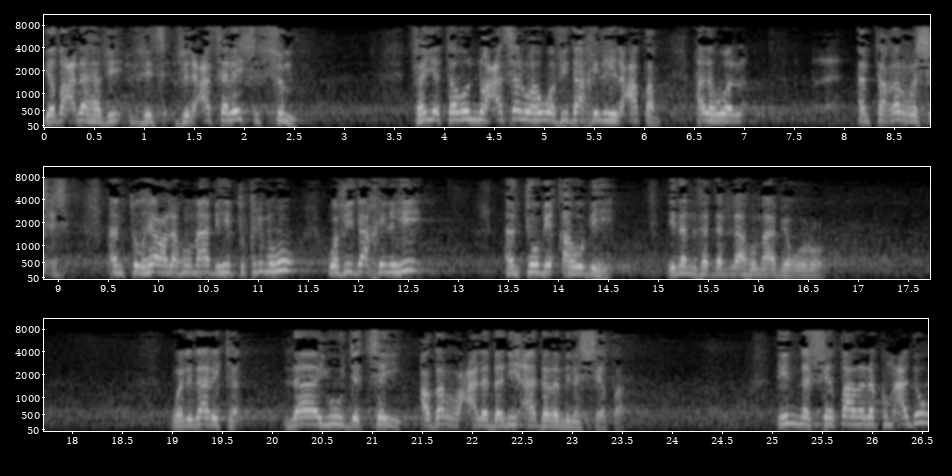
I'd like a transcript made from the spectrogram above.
يضع لها في, في, في العسل إيش؟ السم. فهي تظن عسل وهو في داخله العطب. هذا هو أن تغر أن تظهر له ما به تكرمه وفي داخله أن توبقه به. إذا فدلاهما بغرور. ولذلك لا يوجد شيء أضر على بني آدم من الشيطان. إن الشيطان لكم عدو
